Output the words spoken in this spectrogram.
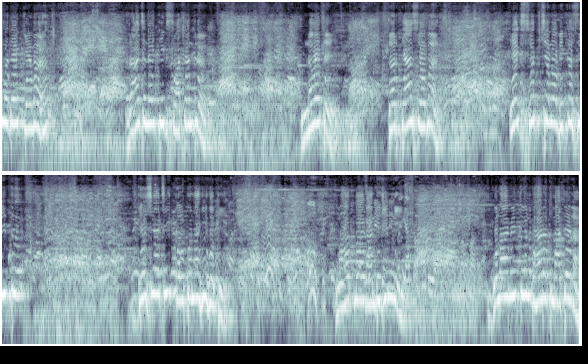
मध्ये केवळ राजनैतिक स्वातंत्र्य नव्हते. तर त्यासोबत एक स्वच्छ व विकसित देशाची कल्पना ही होती. महात्मा गांधीजींनी गुलामीतून भारत मातेला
